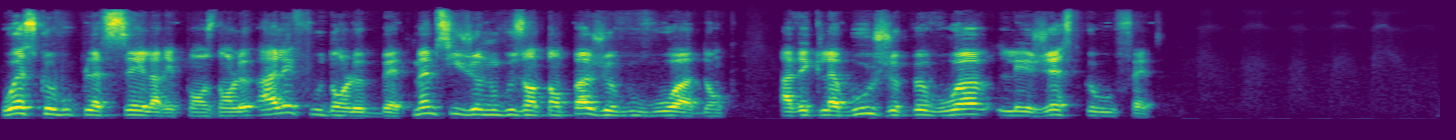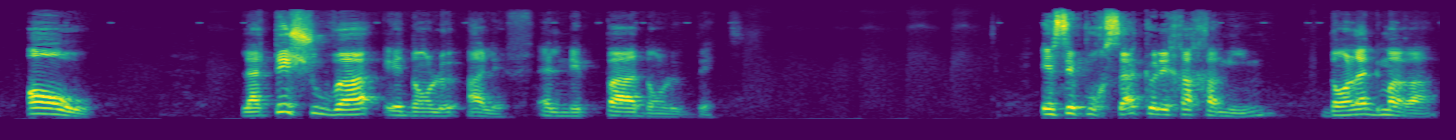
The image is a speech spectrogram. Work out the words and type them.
Où est-ce que vous placez la réponse? Dans le Aleph ou dans le Bet? Même si je ne vous entends pas, je vous vois. Donc, avec la bouche, je peux voir les gestes que vous faites. En haut, la Teshuvah est dans le Aleph. Elle n'est pas dans le Bet. Et c'est pour ça que les Chachamim, dans l'Agmara,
